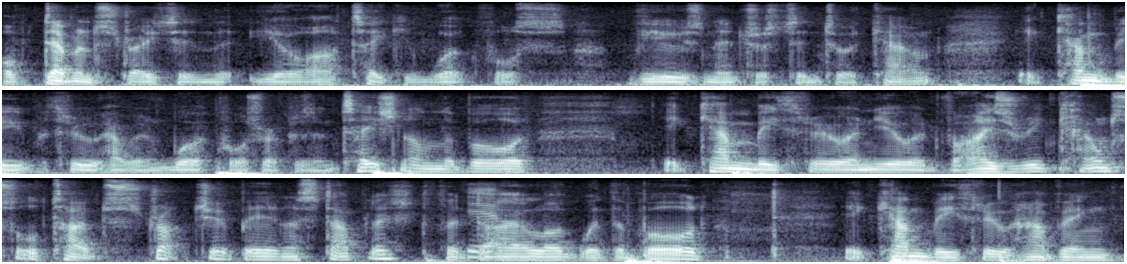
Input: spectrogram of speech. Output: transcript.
of demonstrating that you are taking workforce views and interests into account. It can be through having workforce representation on the board. It can be through a new advisory council type structure being established for Yeah. dialogue with the board. It can be through having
